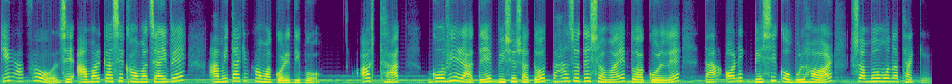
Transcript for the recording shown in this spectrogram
কে আছো যে আমার কাছে ক্ষমা চাইবে? আমি তাকে ক্ষমা করে দিব। অর্থাৎ, গভীর রাতে, বিশেষত তাহাজুদের সময় দোয়া করলে তা অনেক বেশি কবুল হওয়ার সম্ভাবনা থাকে।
